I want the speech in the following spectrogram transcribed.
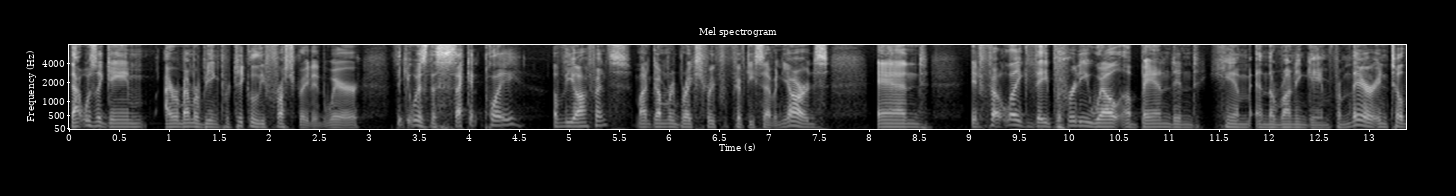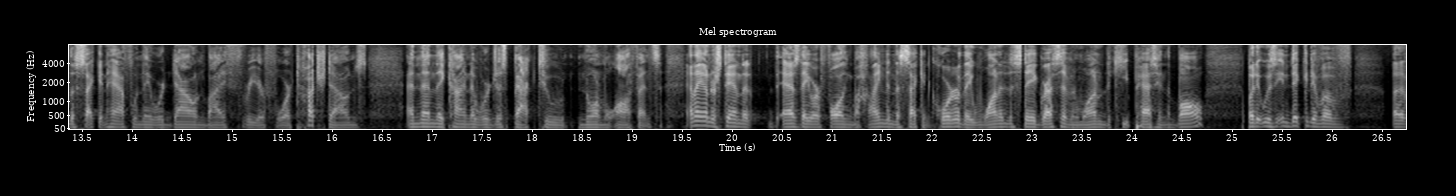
that was a game I remember being particularly frustrated where I think it was the second play of the offense. Montgomery breaks free for 57 yards and it felt like they pretty well abandoned him and the running game from there until the second half when they were down by three or four touchdowns. And then they kind of were just back to normal offense. And I understand that as they were falling behind in the second quarter, they wanted to stay aggressive and wanted to keep passing the ball. But it was indicative of a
